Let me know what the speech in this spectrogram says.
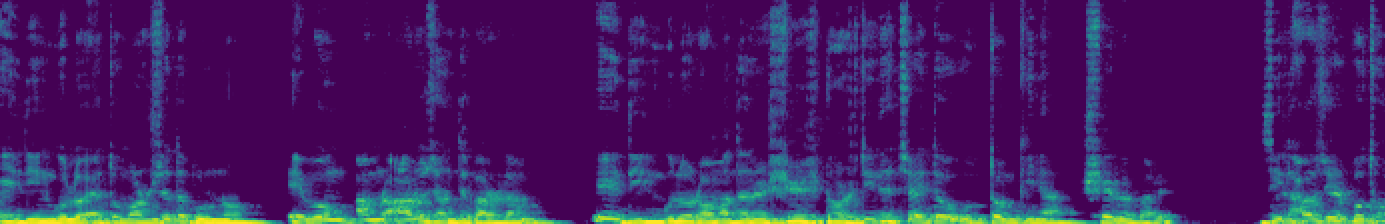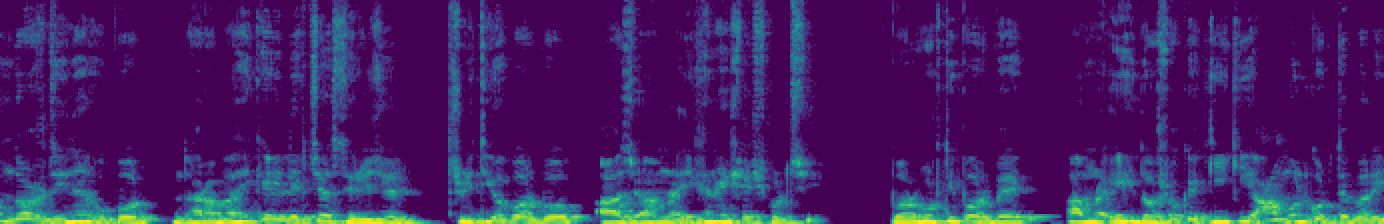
এই দিনগুলো এত মর্যাদাপূর্ণ এবং আমরা আরও জানতে পারলাম এই দিনগুলো রমাদানের শেষ দশ দিনের চাইতেও উত্তম কিনা সে ব্যাপারে। জিলহজের প্রথম দশ দিনের উপর ধারাবাহিক এই লেকচার সিরিজের তৃতীয় পর্ব আজ আমরা এখানেই শেষ করছি। পরবর্তী পর্বে আমরা এই দশকে কি কি আমল করতে পারি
